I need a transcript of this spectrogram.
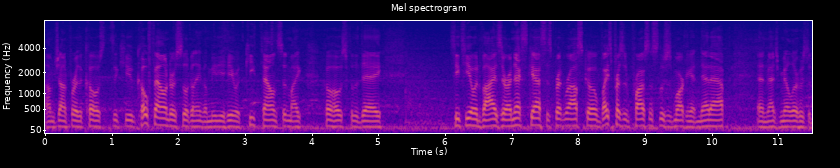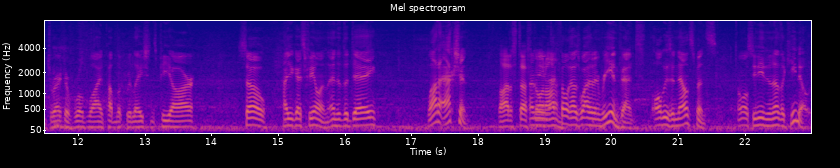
I'm John Furrier, the co-host of theCUBE, co-founder of SiliconANGLE Media here with Keith Townsend, my co-host for the day. CTO advisor. Our next guest is Brett Roscoe, Vice President of Products and Solutions Marketing at NetApp, and Madge Miller, who's the Director of Worldwide Public Relations, PR. So, how you guys feeling? End of the day, a lot of action. A lot of stuff I going mean, on. I felt like I was watching a re:Invent, all these announcements. Almost you need another keynote.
